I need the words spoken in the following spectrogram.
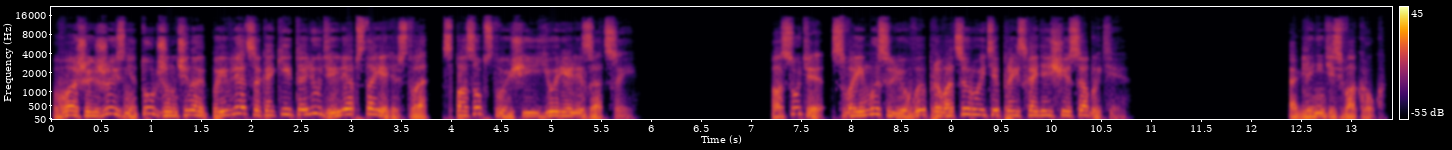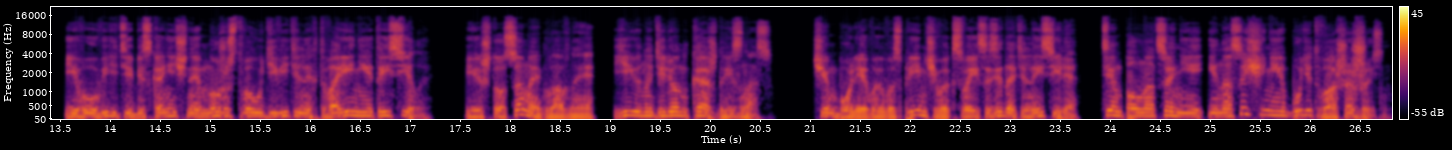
в вашей жизни тут же начинают появляться какие-то люди или обстоятельства, способствующие ее реализации. По сути, своей мыслью вы провоцируете происходящее событие. Оглянитесь вокруг, и вы увидите бесконечное множество удивительных творений этой силы. И что самое главное, ею наделен каждый из нас. Чем более вы восприимчивы к своей созидательной силе, тем полноценнее и насыщеннее будет ваша жизнь.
